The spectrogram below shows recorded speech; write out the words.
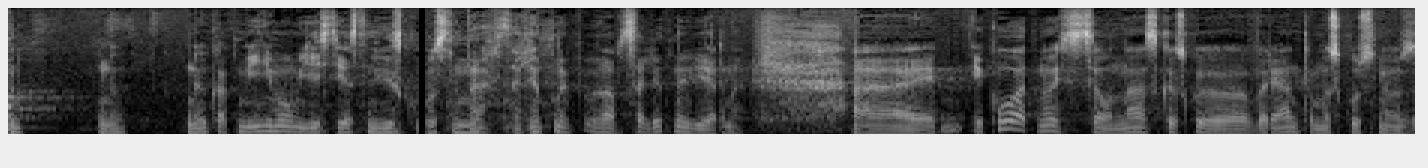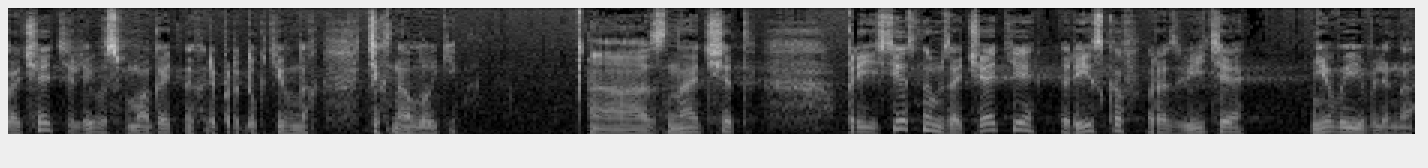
Ну, ну, как минимум, естественно, искусственно. Абсолютно, абсолютно верно. А, ЭКО относится у нас к вариантам искусственного зачатия либо вспомогательных репродуктивных технологий. А, значит, При естественном зачатии рисков развития не выявлено.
